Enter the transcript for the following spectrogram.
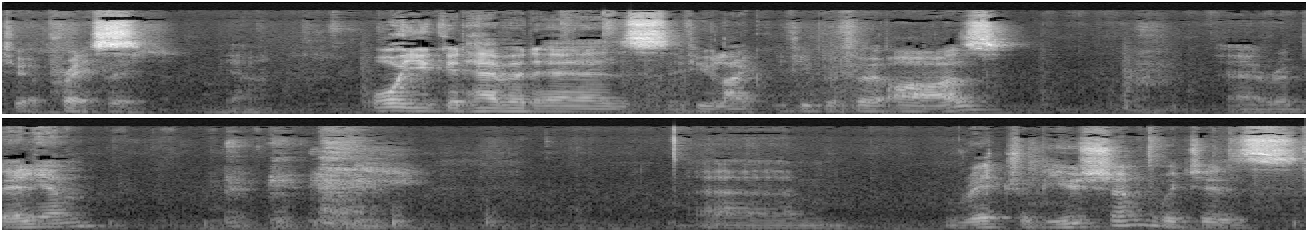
to oppress. Yeah. Or you could have it as, if you like, if you prefer ours, uh, rebellion, um, retribution, which is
